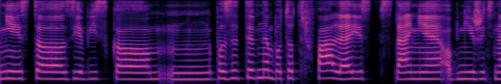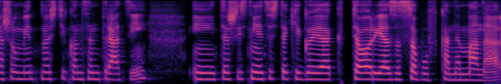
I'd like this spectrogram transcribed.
nie jest to zjawisko mm, pozytywne, bo to trwale jest w stanie obniżyć nasze umiejętności koncentracji. I też istnieje coś takiego jak teoria zasobów Kahnemana,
